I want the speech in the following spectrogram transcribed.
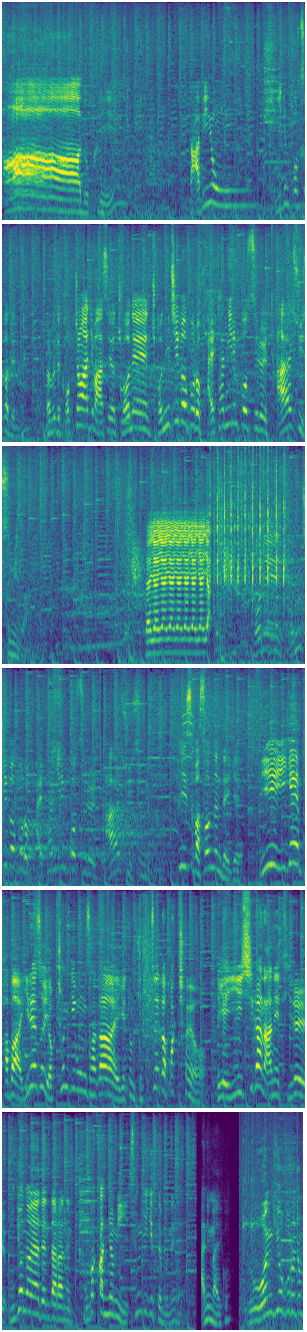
아, 노크리. 나비용 1인 버스가 됐네. 여러분들 걱정하지 마세요. 저는 전 직업으로 발탄 1인 버스를 다 할 수 있습니다. 야야야야야야야야야. 저는 전 직업으로 발탄 1인 버스를 다 할 수 있습니다. 페이스바 썼는데 이게 이 이게 봐봐 이래서 역천기 공사가 이게 좀 족쇄가 빡쳐요 이게 이 시간 안에 딜을 우겨 넣어야 된다라는 강박관념이 생기기 때문에 아니 말고 요 원기옥으로 좀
